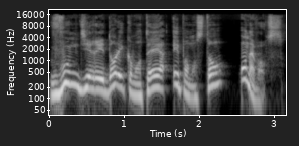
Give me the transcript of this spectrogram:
Vous me direz dans les commentaires, et pendant ce temps, on avance.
